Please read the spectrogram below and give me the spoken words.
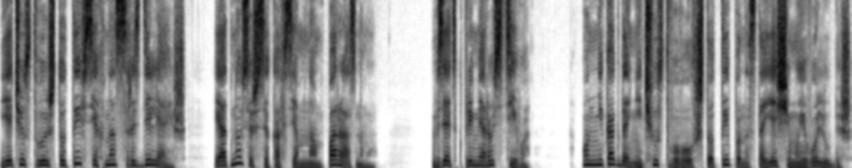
Я чувствую, что ты всех нас разделяешь и относишься ко всем нам по-разному. Взять, к примеру, Стива. Он никогда не чувствовал, что ты по-настоящему его любишь.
